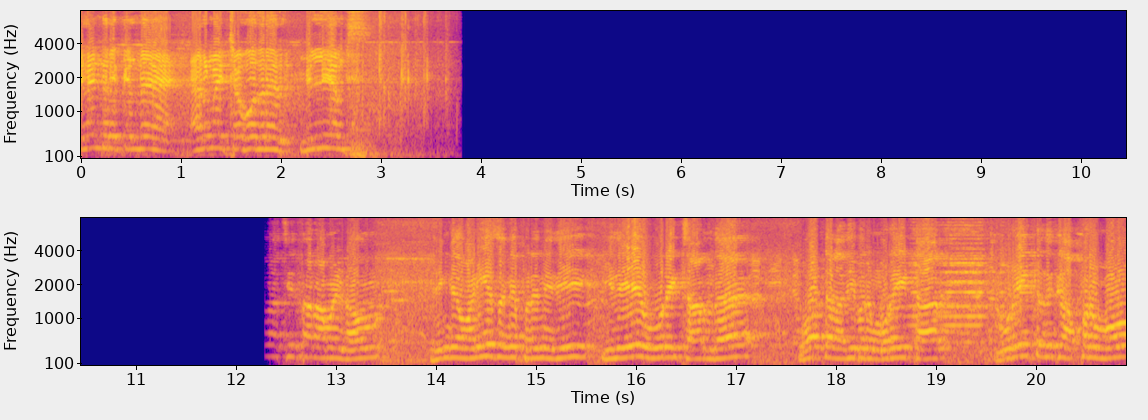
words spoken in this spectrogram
இணைந்திருக்கின்ற அருமை சகோதரர் வில்லியம்ஸ். சீதாராமனிடம் எங்க வணிக சங்க பிரதிநிதி இதே ஊரை சார்ந்த ஓட்டல் அதிபர் முறையிட்டார் முறையிட்டதுக்கு அப்புறமும்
